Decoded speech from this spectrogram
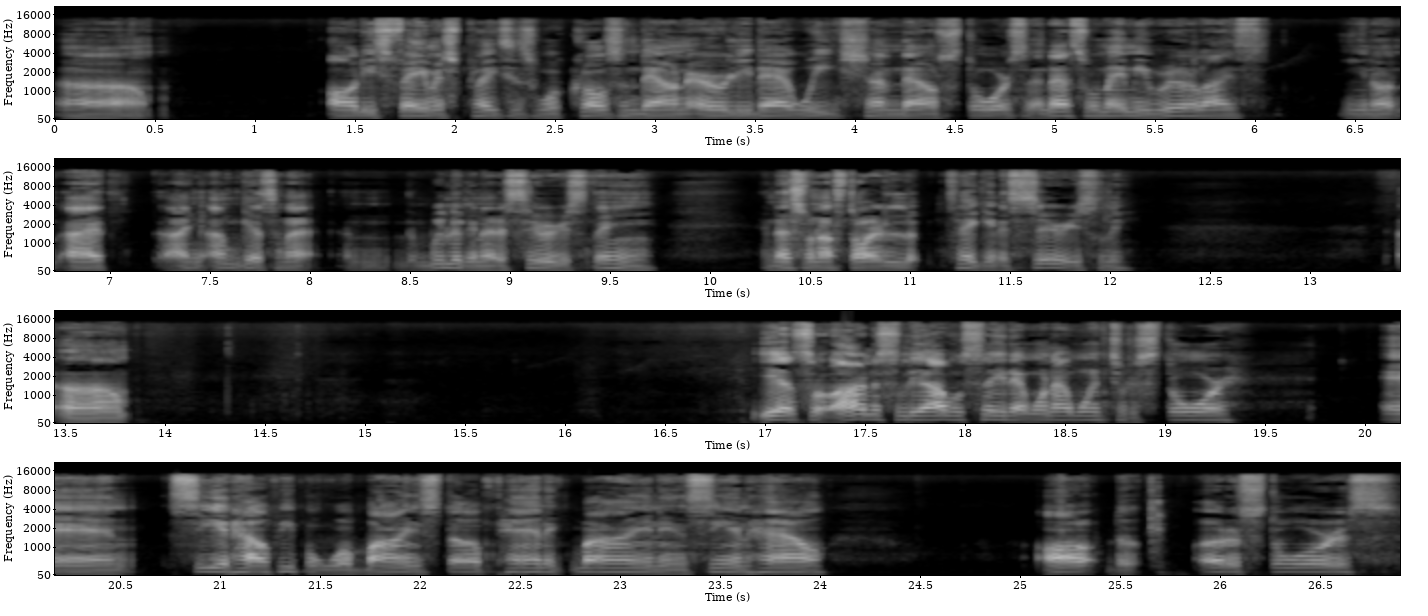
Um, all these famous places were closing down early that week, shutting down stores, and that's what made me realize. You know, I, I am guessing I, we're looking at a serious thing, and that's when I started look, taking it seriously. Um, yeah, so honestly, I would say that when I went to the store and seeing how people were buying stuff, panic buying, and seeing how all the other stores,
